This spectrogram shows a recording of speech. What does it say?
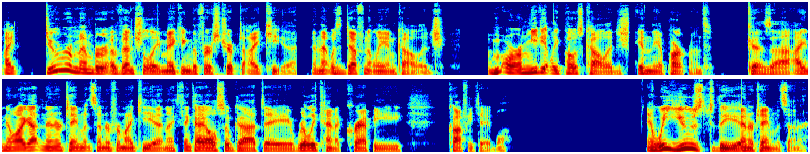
I do remember eventually making the first trip to IKEA, and that was definitely in college or immediately post college in the apartment. Because uh, I know I got an entertainment center from IKEA, and I think I also got a really kind of crappy coffee table. And we used the entertainment center.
